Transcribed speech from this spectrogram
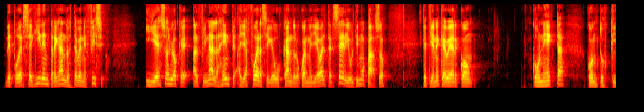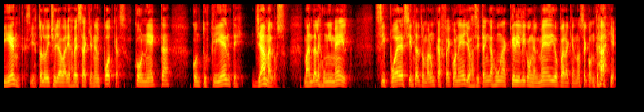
de poder seguir entregando este beneficio. Y eso es lo que al final la gente allá afuera sigue buscando, lo cual me lleva al tercer y último paso, que tiene que ver con conecta con tus clientes. Y esto lo he dicho ya varias veces aquí en el podcast. Conecta con tus clientes, llámalos, mándales un email. Si puedes, siéntate tomar un café con ellos, así tengas un acrílico en el medio para que no se contagien.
